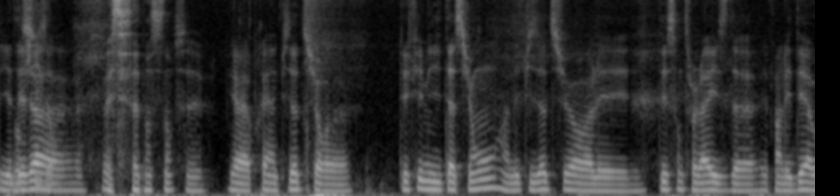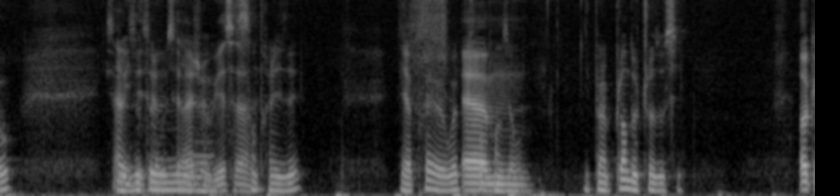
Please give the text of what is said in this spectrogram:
Il y a déjà. Euh, c'est ça, dans 6 ans. Il y a après un épisode sur euh, défi méditation, un épisode sur les decentralized, enfin les DAO. Ah les autonomies vrai, j'ai oublié ça. Centralisées. Et après, web 3.0. Il y a plein d'autres choses aussi. Ok.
